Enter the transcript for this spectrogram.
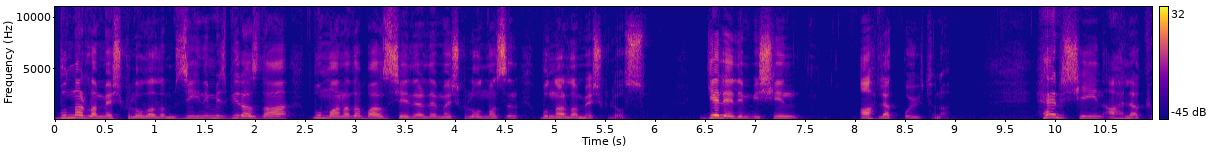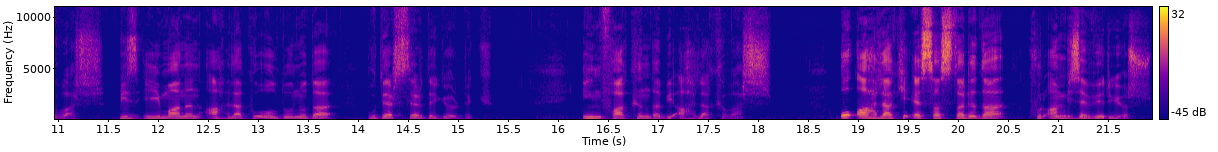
bunlarla meşgul olalım. Zihnimiz biraz daha bu manada bazı şeylerle meşgul olmasın bunlarla meşgul olsun. Gelelim işin ahlak boyutuna. Her şeyin ahlakı var. Biz imanın ahlakı olduğunu da bu derslerde gördük. İnfakın da bir ahlakı var. O ahlaki esasları da Kur'an bize veriyor.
